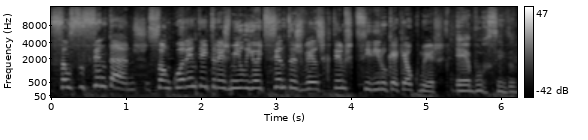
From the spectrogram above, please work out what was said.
são 60 anos, são 43.800 vezes que temos que decidir o que é que é o comer. É aborrecido.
